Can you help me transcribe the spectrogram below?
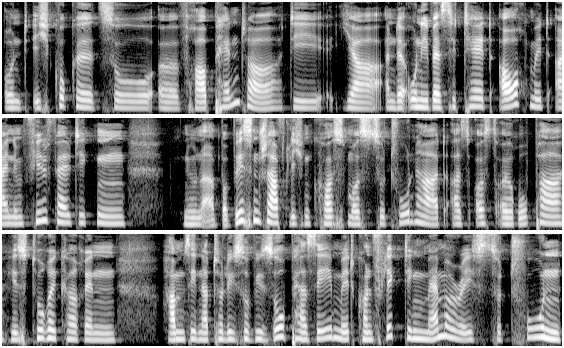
Und ich gucke zu äh, Frau Penter, die ja an der Universität auch mit einem vielfältigen, nun aber wissenschaftlichen Kosmos zu tun hat. Als Osteuropa-Historikerin haben Sie natürlich sowieso per se mit Conflicting Memories zu tun.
